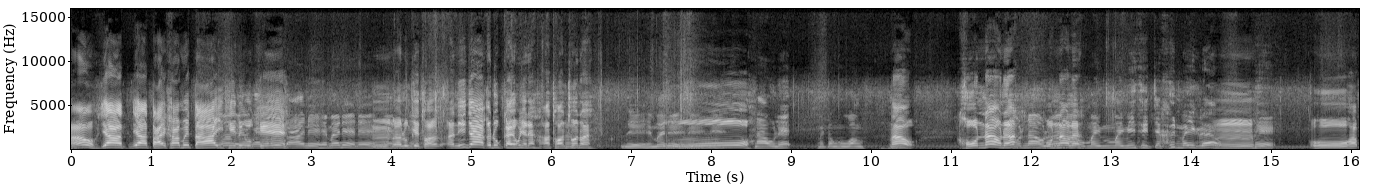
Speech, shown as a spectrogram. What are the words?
เอ้าหญ้าหญ้าตายข้าไม่ตาย อีกทีนึงโอเคตายนี่เห็นไหมนี่นี่อืมนี่เอาลุงเกดถอน อันนี้หญ้ากระดูกไก่เขาอย่างนะเอาถอนโชว์หน่อย นี่เห็นไหมนี่นี่โอ้ นี่เน่าเละไม่ต้องห่วงเน่า โคนเน่านะคนเน่าโคนเน่าเลย ไม่ไม่มีสิทธิ์จะขึ้นมาอีกแล้วอืม นี่โอ้โหครับ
